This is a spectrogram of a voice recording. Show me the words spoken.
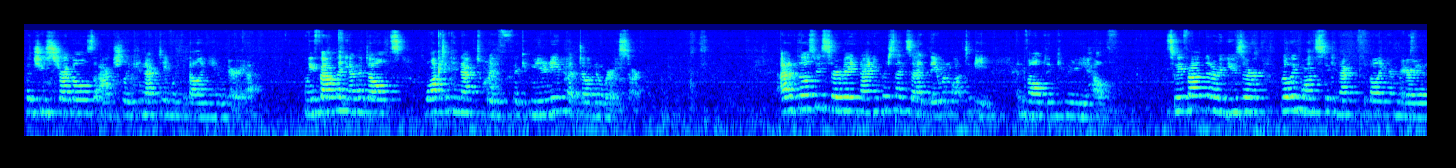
but she struggles actually connecting with the Bellingham area. We found that young adults want to connect with the community but don't know where to start. Of those we surveyed, 90% said they would want to be involved in community health. So we found that our user really wants to connect with the Bellingham area,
